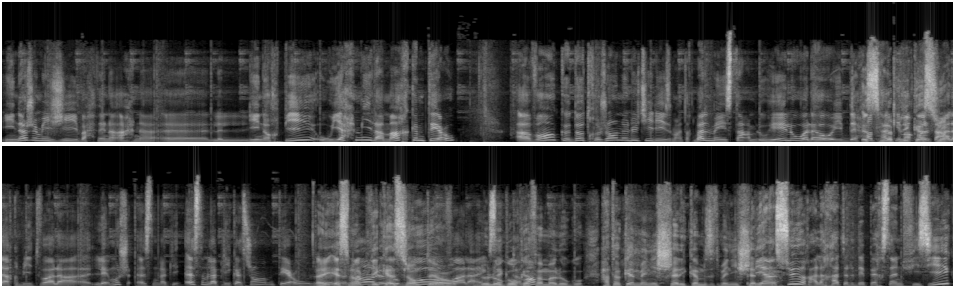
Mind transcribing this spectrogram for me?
ينجم يجي بحثنا أحنا آه، ل l'INNORPI ويحمي la marque نتاعو avant que d'autres gens ne l'utilisent معناتها قبل ما يستعملوا هيلو ولا هو يبدا اسم يحطها كيما قلت ال application. على قبيت voilà لا مش اسم الابلي اسم ال application نتاعو اي اسم ال application نتاعو le logo كيف كيف فما لوغو حتى لو كان مانيش شركه مازلت مانيش شركه بيان سور على خاطر des personnes physiques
